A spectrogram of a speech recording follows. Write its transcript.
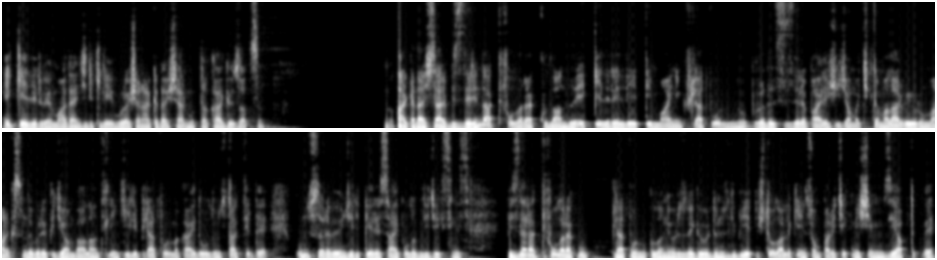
Ek gelir ve madencilik ile uğraşan arkadaşlar mutlaka göz atsın. Arkadaşlar bizlerin de aktif olarak kullandığı ek gelir elde ettiği mining platformunu burada sizlere paylaşacağım. Açıklamalar ve yorumlar kısmında bırakacağım bağlantı linki ile platforma kaydolduğunuz takdirde bonuslara ve önceliklere sahip olabileceksiniz. Bizler aktif olarak bu platformu kullanıyoruz ve gördüğünüz gibi 70 dolarlık en son para çekme işlemimizi yaptık ve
